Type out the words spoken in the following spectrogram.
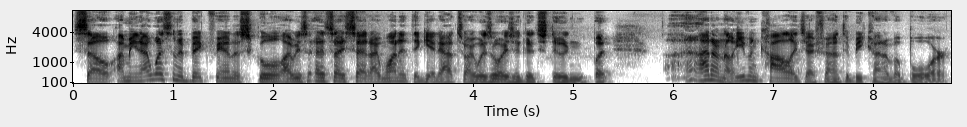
So, I mean, I wasn't a big fan of school. I was, as I said, I wanted to get out, so I was always a good student. But I, I don't know. Even college, I found to be kind of a bore.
